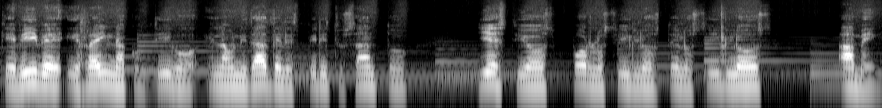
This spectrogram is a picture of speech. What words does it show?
que vive y reina contigo en la unidad del Espíritu Santo, y es Dios por los siglos de los siglos. Amén.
